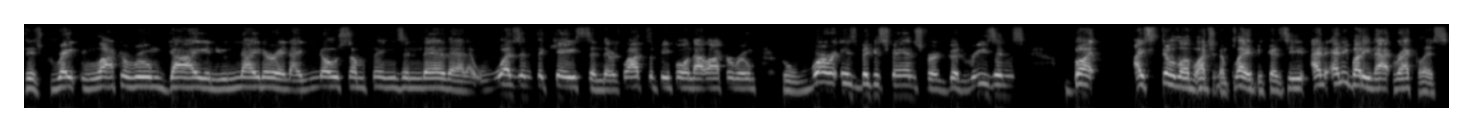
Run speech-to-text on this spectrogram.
this great locker room guy and uniter and i know some things in there that it wasn't the case and there's lots of people in that locker room who weren't his biggest fans for good reasons but i still love watching him play because he and anybody that reckless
